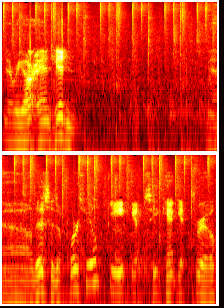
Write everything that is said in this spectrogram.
There we are, and hidden. Now this is a force field. Yep, see, can't get through.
